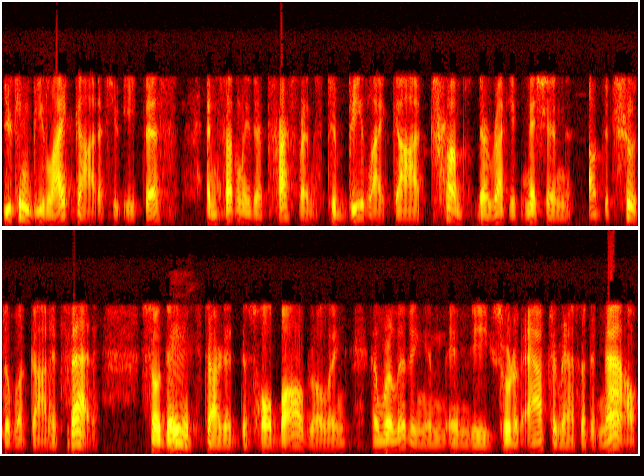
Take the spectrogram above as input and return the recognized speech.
"You can be like God if you eat this." And suddenly, their preference to be like God trumps their recognition of the truth of what God had said. So they had started this whole ball rolling, and we're living in, in the sort of aftermath of it now.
